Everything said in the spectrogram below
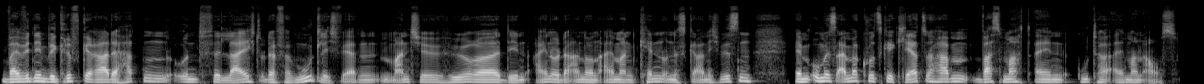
Weil wir den Begriff gerade hatten und vielleicht oder vermutlich werden manche Hörer den ein oder anderen Allmann kennen und es gar nicht wissen. Ähm, um es einmal kurz geklärt zu haben, was macht ein guter Allmann aus?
